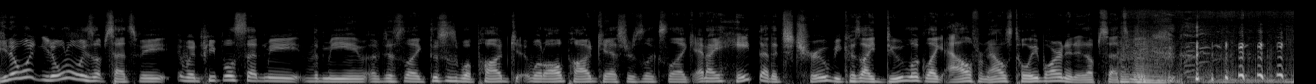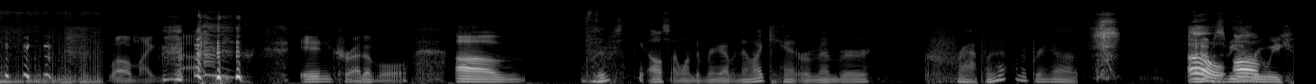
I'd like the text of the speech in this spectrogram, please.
you know what? You know what always upsets me when people send me the meme of just like this is what podca- what all podcasters looks like, and I hate that it's true because I do look like Al from Al's Toy Barn, and it upsets me. oh my god, incredible! Um, there was something else I wanted to bring up. Now I can't remember. Crap! What did I want to bring up? That happens Oh, to me every um, week.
